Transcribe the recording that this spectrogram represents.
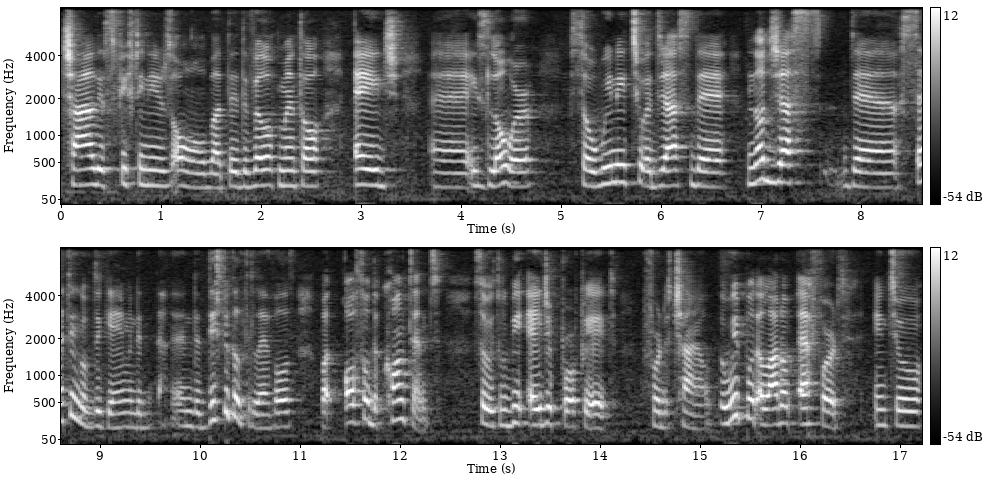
child is 15 years old, but the developmental age uh, is lower, so we need to adjust the not just the setting of the game and the, and the difficulty levels, but also the content. So it will be age appropriate for the child. So we put a lot of effort into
